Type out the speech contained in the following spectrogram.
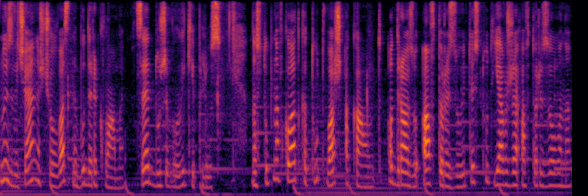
Ну і звичайно, що у вас не буде реклами. Це дуже великий плюс. Наступна вкладка тут ваш аккаунт. Одразу авторизуйтесь тут, я вже авторизована.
